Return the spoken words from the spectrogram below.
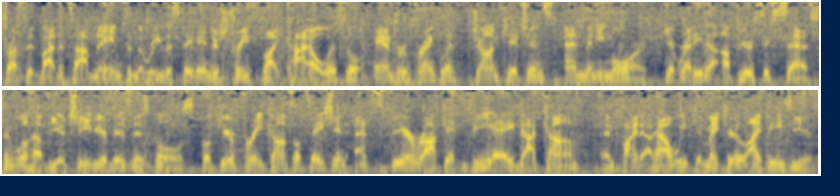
Trusted by the top names in the real estate industry like Kyle Whissel, Andrew Franklin, John Kitchens, and many more. Get ready to up your success and we'll help you achieve your business goals. Book your free consultation at sphererocketva.com and find out how we can make your life easier.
